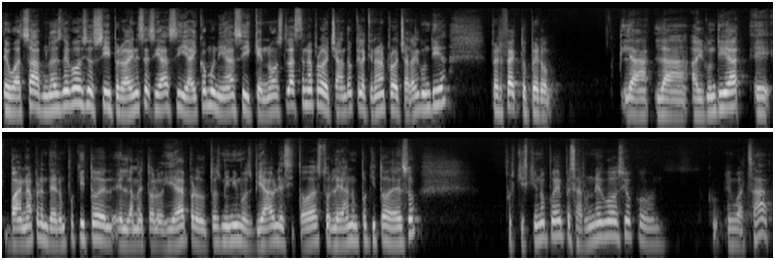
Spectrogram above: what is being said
de, WhatsApp. No es negocio, sí, pero hay necesidad, sí, hay comunidad, sí, que no la estén aprovechando, que la quieran aprovechar algún día, perfecto, pero la, algún día eh, van a aprender un poquito de, la metodología de productos mínimos viables y todo esto, lean un poquito de eso, porque es que uno puede empezar un negocio con, en WhatsApp.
